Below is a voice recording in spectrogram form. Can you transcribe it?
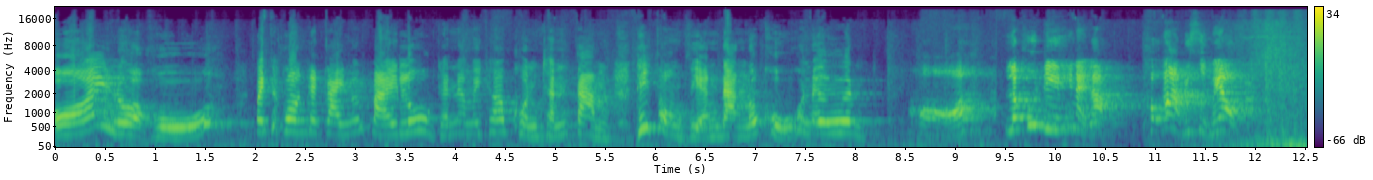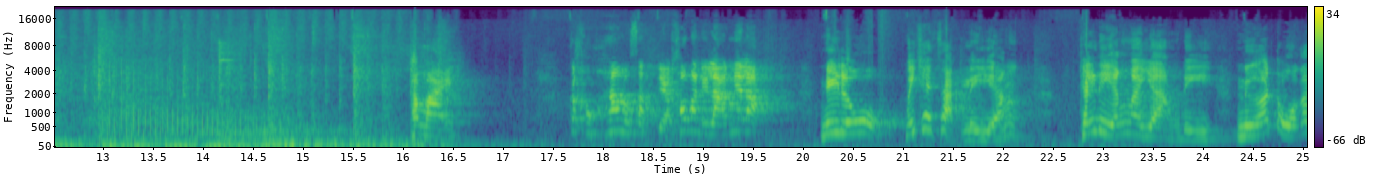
โอ้ยหนวกหู ไปตะโกนไกลๆนู่นไปลูก ฉันน่ะไม่ชอบคนชั้นต่ำที่ส่งเสียงดังนกขู่คนอื่น อ๋อ แล้วพูดดีที่ไหนล่ะ เขาอ่านหนังสือไม่ออกอะทำไม ก็เขาห้ามเอาสัตว์เลี้ยงเข้ามาในร้านเนี่ยล่ะ นี่ลูกไม่ใช่สัตว์เลี้ยง ฉันเลี้ยงมาอย่างดี เนื้อตัวก็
